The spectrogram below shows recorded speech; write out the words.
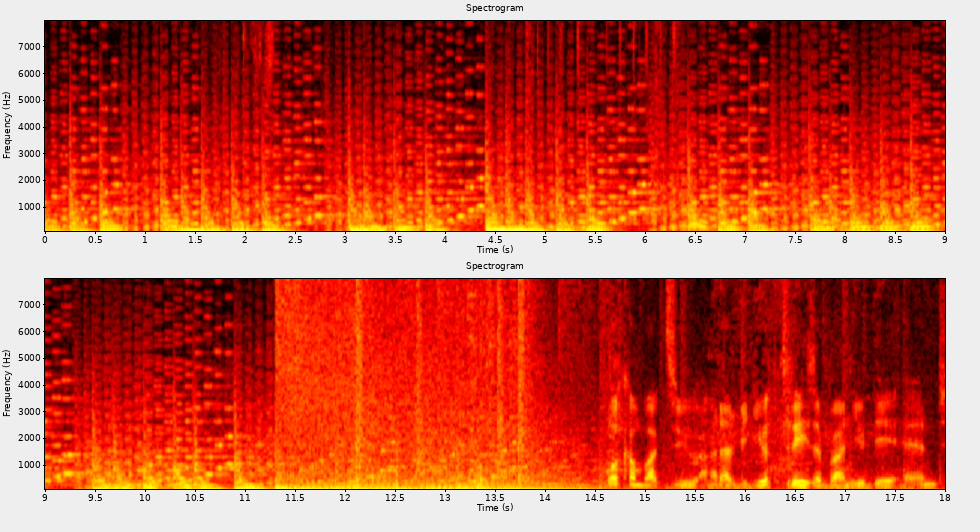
welcome back to another video. Today is a brand new day and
